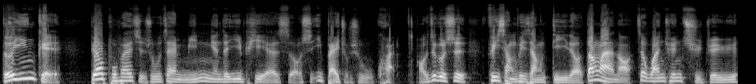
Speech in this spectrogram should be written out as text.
德银给。标普百指数在明年的 EPS 哦是一百九十五块，好，这个是非常非常低的。当然了，这完全取决于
